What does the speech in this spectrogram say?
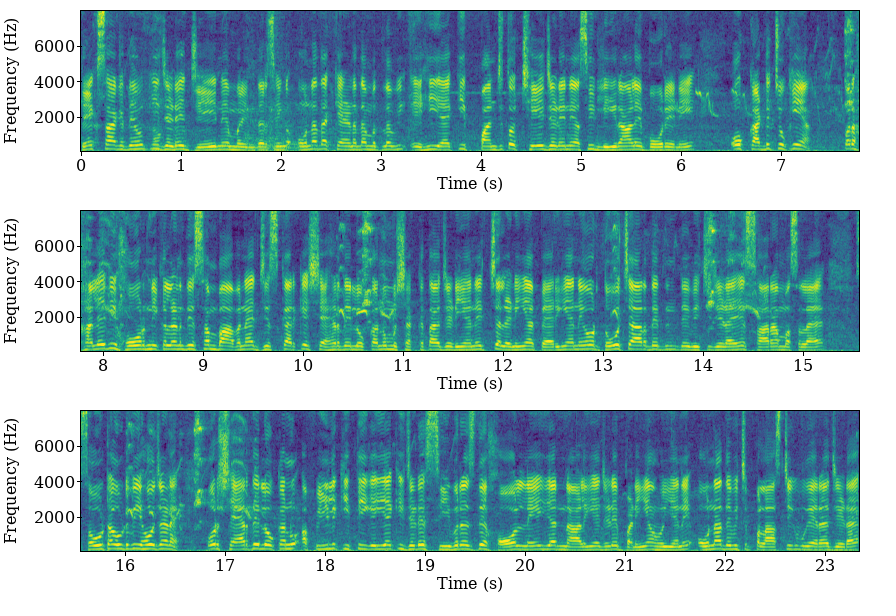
ਦੇਖ ਸਕਦੇ ਹੋ ਕਿ ਜਿਹੜੇ ਜੇ ਨੇ ਮਰਿੰਦਰ ਸਿੰਘ, ਉਹਨਾਂ ਦਾ ਕਹਿਣ ਦਾ ਮਤਲਬ ਵੀ ਇਹੀ ਹੈ ਕਿ 5 ਤੋਂ 6 ਜਿਹੜੇ ਨੇ ਅਸੀਂ ਲੀਰਾਂ ਵਾਲੇ ਬੋਰੇ ਨੇ, ਉਹ ਕੱਢ ਚੁੱਕੇ ਆ ਪਰ ਹਲੇ ਵੀ ਹੋਰ ਨਿਕਲਣ ਦੀ ਸੰਭਾਵਨਾ ਹੈ, ਜਿਸ ਕਰਕੇ ਸ਼ਹਿਰ ਦੇ ਲੋਕਾਂ ਨੂੰ ਮੁਸ਼ਕਲਾਂ ਜਿਹੜੀਆਂ ਨੇ ਝੱਲਣੀਆਂ ਪੈ ਰਹੀਆਂ ਨੇ ਔਰ 2-4 ਦੇ ਦਿਨ ਦੇ ਵਿੱਚ ਜਿਹੜਾ ਇਹ ਸਾਰਾ ਮਸਲਾ ਹੈ, ਸੌਟ ਆਊਟ ਵੀ ਹੋ ਜਾਣਾ ਔਰ ਸ਼ਹਿਰ ਦੇ ਲੋਕਾਂ ਨੂੰ ਅਪੀਲ ਕੀਤੀ ਗਈ ਹੈ ਕਿ ਜਿਹੜੇ ਸੀਵਰੇਜ ਦੇ ਹੌਲ ਨੇ ਜਾਂ ਨਾਲੀਆਂ ਜਿਹੜੇ ਬਣੀਆਂ ਹੋਈਆਂ ਨੇ, ਉਹਨਾਂ ਦੇ ਵਿੱਚ ਪਲਾਸਟਿਕ ਵਗੈਰਾ ਜਿਹੜਾ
